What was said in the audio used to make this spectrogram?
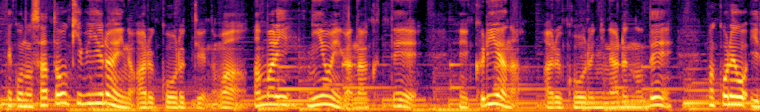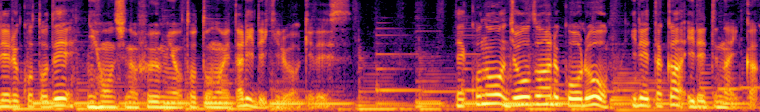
でこのサトウキビ由来のアルコールっていうのはあんまり匂いがなくて、えー、クリアなアルコールになるので、まあ、これを入れることで日本酒の風味を整えたりできるわけです。でこの醸造アルコールを入れたか入れてないか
